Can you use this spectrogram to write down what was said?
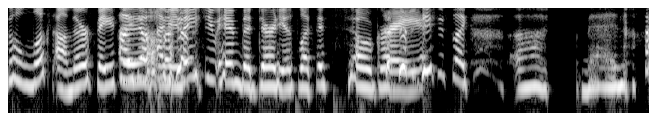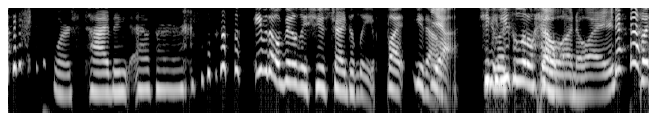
The looks on their faces. I know. I mean, they shoot him the dirtiest looks. It's so great. He's just like, oh, men. Worst timing ever. Even though admittedly she was trying to leave, but you know. Yeah. She, could use a little so help. annoyed. but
